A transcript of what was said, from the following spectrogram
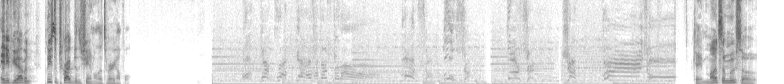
And if you haven't, please subscribe to the channel. That's very helpful. Okay, Mansa Musa,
